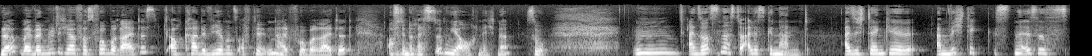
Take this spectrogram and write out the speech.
Ne? Weil wenn du dich auf was vorbereitest, auch gerade wir haben uns auf den Inhalt vorbereitet, auf den Rest irgendwie auch nicht, ne? So. Mm, ansonsten hast du alles genannt. Also ich denke, am wichtigsten ist es,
